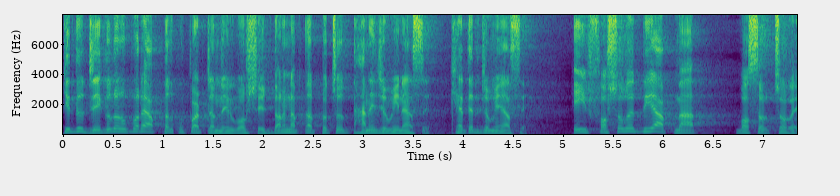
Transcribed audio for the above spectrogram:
কিন্তু যেগুলোর উপরে আপনার উপার্জন নির্ভরশীল, ধরেন আপনার প্রচুর ধানি জমি আছে, ক্ষেতের জমি আছে, এই ফসলের দিয়ে আপনার বছর চলে,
